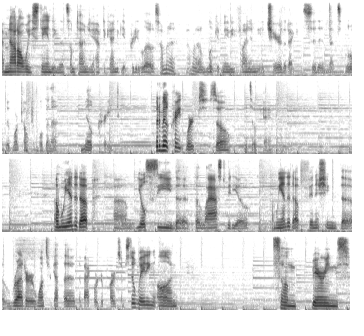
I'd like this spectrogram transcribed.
I'm not always standing. That sometimes you have to kind of get pretty low. So I'm gonna I'm gonna look at maybe finding me a chair that I can sit in that's a little bit more comfortable than a milk crate. But a milk crate works, so it's okay. Um, we ended up um, you'll see the, the last video, and we ended up finishing the rudder once we got the, the back order parts. I'm still waiting on some bearings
